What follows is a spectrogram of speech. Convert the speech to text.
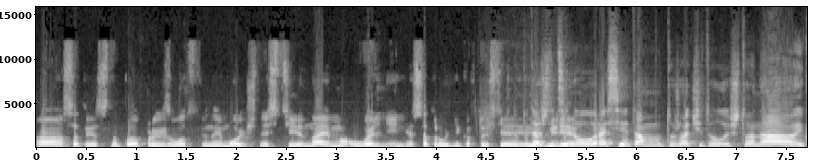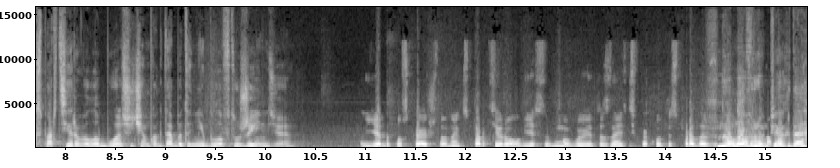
а, соответственно, по производственной мощности, найма, увольнения сотрудников. То есть я ну, подождите, измеряю... но Россия там тоже отчитывалась, что она экспортировала больше, чем когда бы то ни было в ту же Индию. Я допускаю, что она экспортировала, если вы это знаете, как вот из продажи ну, товара. Ну, в рупиях, да?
